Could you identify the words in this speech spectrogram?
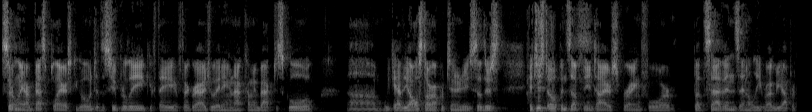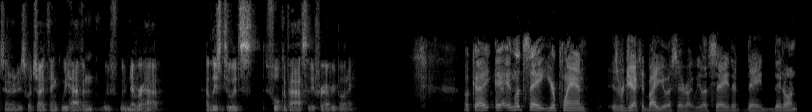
certainly our best players could go into the Super League if they if they're graduating and not coming back to school. Um, we could have the All Star opportunities. So there's it just opens up the entire spring for both sevens and elite rugby opportunities, which I think we haven't we've we've never had, at least to its full capacity for everybody. Okay, and let's say your plan is rejected by USA Rugby. Let's say that they they don't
